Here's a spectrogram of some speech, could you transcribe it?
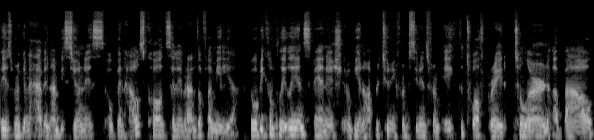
is we're going to have an Ambiciones open house called Celebrando Familia. It will be completely in Spanish. It'll be an opportunity from students from 8th to 12th grade to learn about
